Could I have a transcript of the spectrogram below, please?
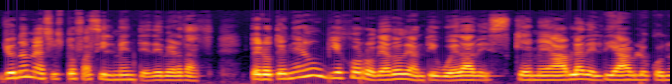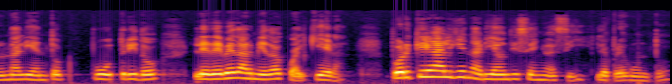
Yo no me asusto fácilmente, de verdad, pero tener a un viejo rodeado de antigüedades, que me habla del diablo con un aliento pútrido, le debe dar miedo a cualquiera. ¿Por qué alguien haría un diseño así? le pregunto.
